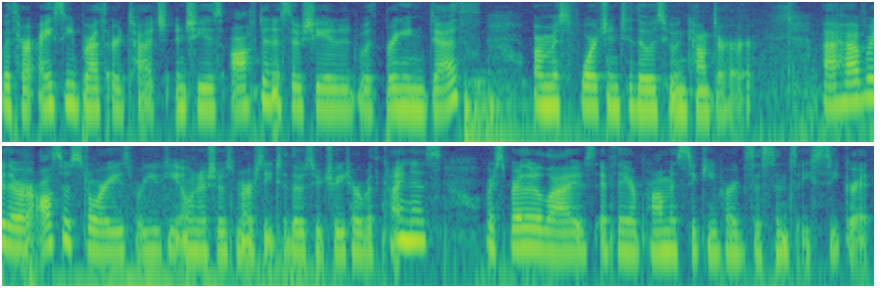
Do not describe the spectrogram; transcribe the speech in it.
with her icy breath or touch, and she is often associated with bringing death or misfortune to those who encounter her. Uh, however, there are also stories where Yuki Onna shows mercy to those who treat her with kindness or spare their lives if they are promised to keep her existence a secret.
